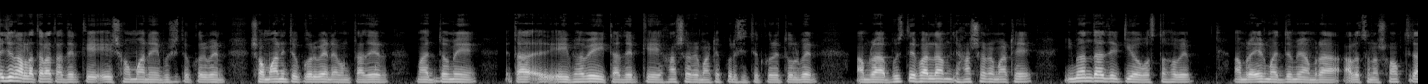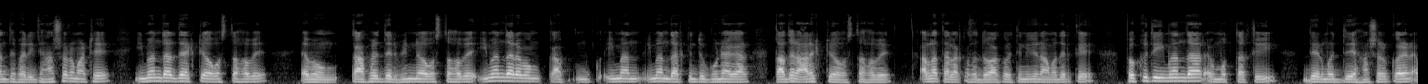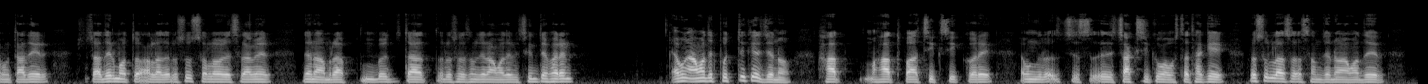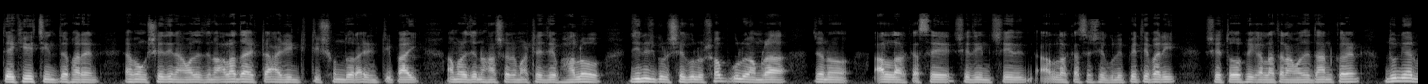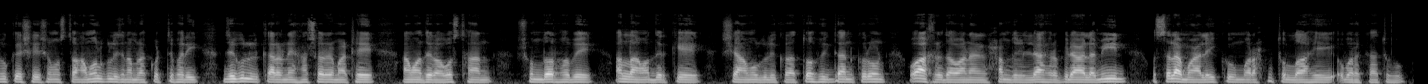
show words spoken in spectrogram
এই জন্য আল্লাহ তালা তাদেরকে এই সম্মানে ভূষিত করবেন, সম্মানিত করবেন এবং তাদের মাধ্যমে তা, এইভাবেই তাদেরকে হাঁসরের মাঠে পরিচিত করে তুলবেন। আমরা বুঝতে পারলাম যে হাঁসরের মাঠে ইমানদারদের কি অবস্থা হবে। আমরা এর মাধ্যমে আমরা আলোচনা সমাপ্তি জানতে পারি যে হাসর মাঠে ইমানদারদের একটি অবস্থা হবে। এবং কাফেরদের ভিন্ন অবস্থা হবে। ইমানদার এবং ইমান, ইমানদার কিন্তু গুণাগার তাদের আরেকটি অবস্থা হবে। আল্লাহ তালার কাছে দোয়া করে, তিনি যেন আমাদেরকে প্রকৃত ইমানদার এবং মোত্তাকিদের মধ্যে হাসর করেন এবং তাদের তাদের মতো আল্লাহ রসুল সাল্লাহ ইসলামের যেন আমরা রসুল ইসলাম যেন আমাদেরকে চিনতে পারেন এবং আমাদের প্রত্যেকের যেন হাত হাত পা চিকচিক করে এবং চাকচিকম অবস্থা থাকে। রসুল্লাহ আসলাম যেন আমাদের দেখেই চিনতে পারেন এবং সেদিন আমাদের জন্য আলাদা একটা আইডেন্টিটি সুন্দর আইডেন্টিটি পাই। আমরা যেন হাসের মাঠে যে ভালো জিনিসগুলো, সেগুলো সবগুলো আমরা যেন আল্লাহর কাছে সেদিন সেদিন আল্লাহর কাছে সেগুলি পেতে পারি। সে তৌফিক আল্লাহ তালা আমাদের দান করেন। দুনিয়ার বুকে সেই সমস্ত আমলগুলি যেন আমরা করতে পারি, যেগুলির কারণে হাসরের মাঠে আমাদের অবস্থান সুন্দর হবে। আল্লাহ আমাদেরকে সে আমলগুলি করা তৌফিক দান করুন। ও আখর দাওয়ান আলহামদুলিল্লাহ রবিল আলমিন। আসসালামু আলাইকুম রহমতুল্লাহ ওবরাকাতু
